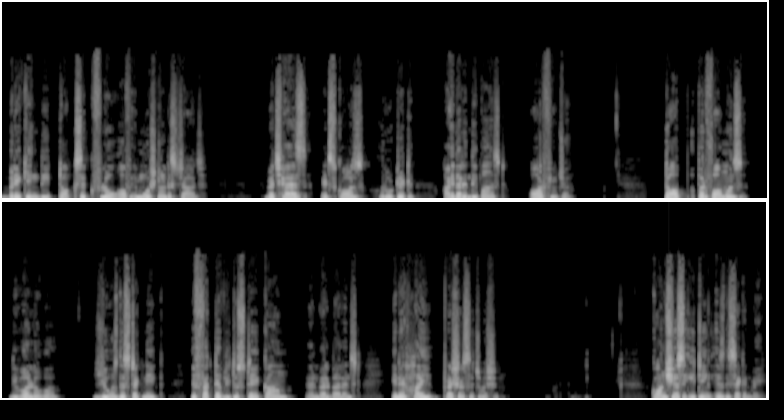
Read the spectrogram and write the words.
breaking the toxic flow of emotional discharge, which has its cause rooted either in the past or future. Top performers the world over use this technique effectively to stay calm and well balanced, in a high pressure situation. Conscious eating is the second way.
